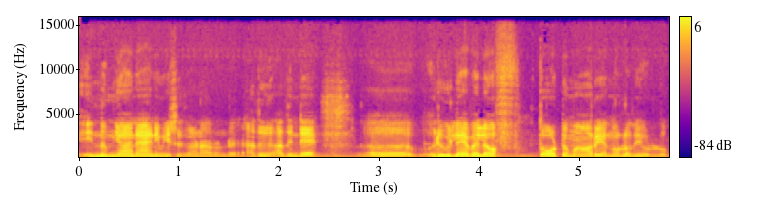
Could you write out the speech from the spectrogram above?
ഇന്നും ഞാൻ ആനിമീസ് കാണാറുണ്ട്. അത് അതിന്റെ ഒരു ലെവൽ ഓഫ് തോട്ട് മാറിയെന്നുള്ളതേ ഉള്ളൂ.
